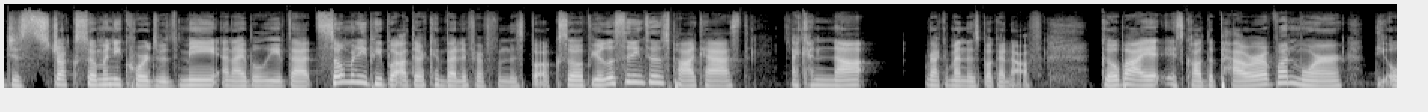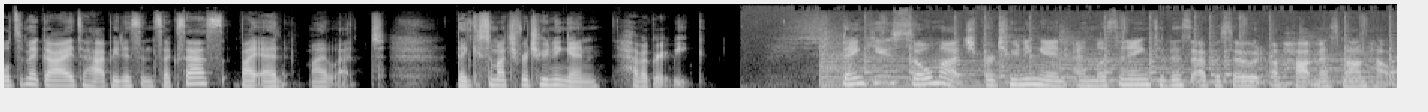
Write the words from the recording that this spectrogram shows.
just struck so many chords with me. And I believe that so many people out there can benefit from this book. So if you're listening to this podcast, I cannot recommend this book enough. Go buy it. It's called The Power of One More The Ultimate Guide to Happiness and Success by Ed Mylett. Thank you so much for tuning in. Have a great week. Thank you so much for tuning in and listening to this episode of Hot Mess Mom Health.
